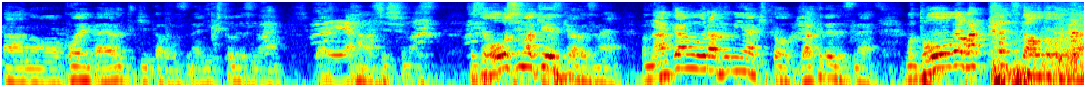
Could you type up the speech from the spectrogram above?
あの講演会やるって聞いたらですね行くとですねええー、話します。そして大島圭介はですね中村文明と逆でですねもう動画ばっかり使う男でございま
